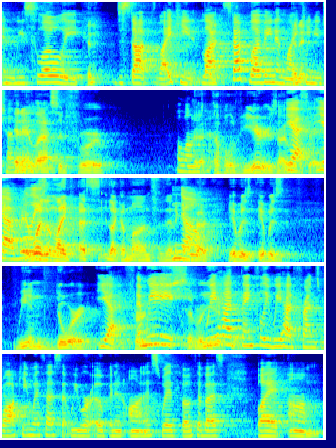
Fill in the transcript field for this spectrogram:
and we slowly And- just stopped liking li- stopped loving and And liking it- each other And it lasted for a long a time couple of years, I Yeah, would say. yeah, really. It wasn't like a like a month and then it No. got better. It was it was we endured. Yeah, for and we several we years, had yeah. thankfully we had friends walking with us that we were open and honest with both of us, but um,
